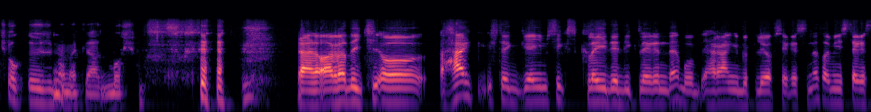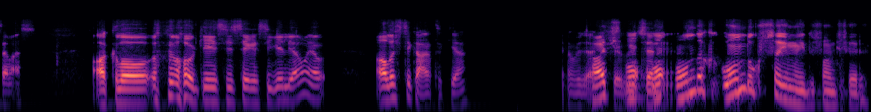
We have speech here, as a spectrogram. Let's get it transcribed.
çok da üzülmemek lazım. Boş. yani arada iki o her işte Game 6 Clay dediklerinde bu herhangi bir playoff serisinde tabii ister istemez. Aklı o, o KC serisi geliyor ama ya, alıştık artık ya. Yapacak Kaç? Şey, o, sene... 19, 19 sayı mıydı son çeyrek?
